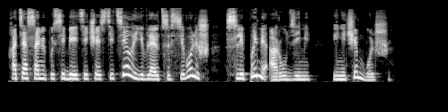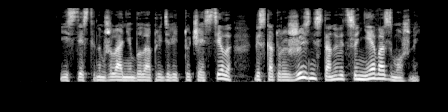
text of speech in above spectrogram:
хотя сами по себе эти части тела являются всего лишь слепыми орудиями и ничем больше. Естественным желанием было определить ту часть тела, без которой жизнь становится невозможной.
